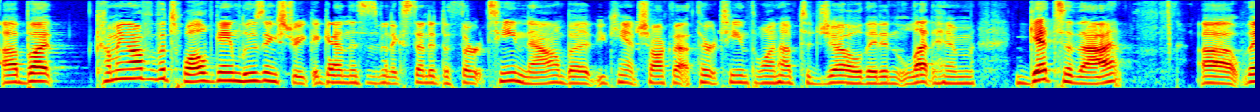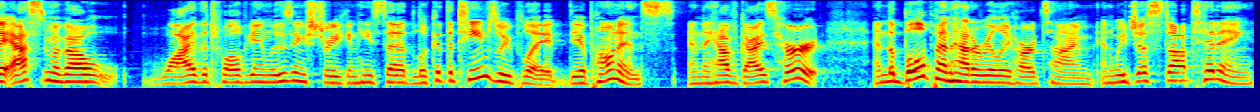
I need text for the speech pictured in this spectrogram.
Uh, but coming off of a 12 game losing streak, again, this has been extended to 13 now, but you can't chalk that 13th one up to Joe. They didn't let him get to that. Uh, they asked him about why the 12 game losing streak, and he said, Look at the teams we played, the opponents, and they have guys hurt. And the bullpen had a really hard time, and we just stopped hitting.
